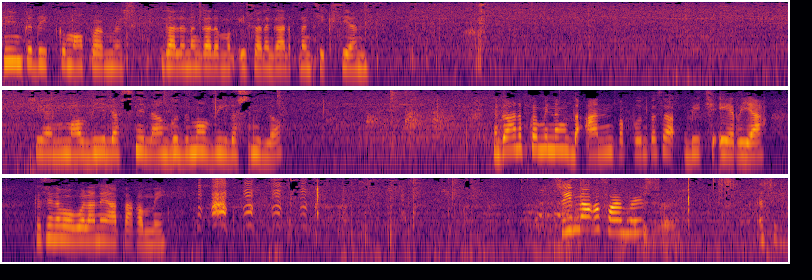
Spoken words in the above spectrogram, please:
Yan yung kadate ko mga farmers. Gala ng gala mag-isa. Naghanap ng chicks yan. So, yan. Mga villas nila. Ang ganda mga villas nila. Naghahanap kami ng daan papunta sa beach area. Kasi nawawala na yata kami. So yun mga ka-farmers. Ah, sige.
